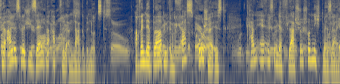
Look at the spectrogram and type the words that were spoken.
für alles wird dieselbe Abfüllanlage benutzt. Auch wenn der Bourbon im Fass koscher ist, kann er es in der Flasche schon nicht mehr sein.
